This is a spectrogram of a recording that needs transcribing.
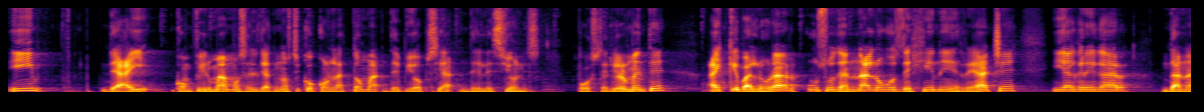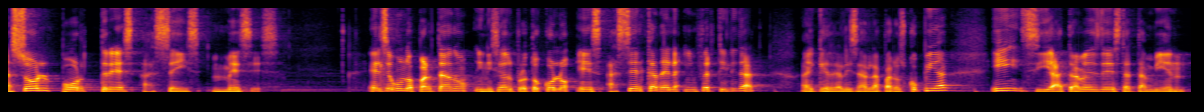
y de ahí confirmamos el diagnóstico con la toma de biopsia de lesiones. Posteriormente, hay que valorar uso de análogos de GNRH y agregar danazol por 3 a 6 meses. El segundo apartado iniciado el protocolo es acerca de la infertilidad. Hay que realizar la paroscopía y si a través de esta también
